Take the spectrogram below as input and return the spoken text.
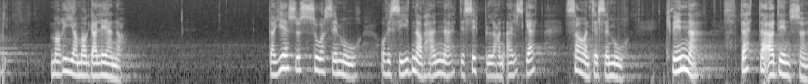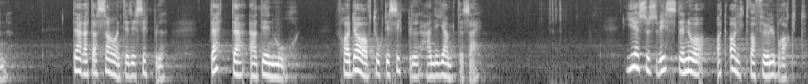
Maria Magdalena. Da Jesus så sin mor og ved siden av henne disippelen han elsket, sa han til sin mor, Kvinne, dette er din sønn. Deretter sa han til disippelen, Dette er din mor. Fra da av tok disippelen henne hjem til seg. Jesus visste nå at alt var fullbrakt,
